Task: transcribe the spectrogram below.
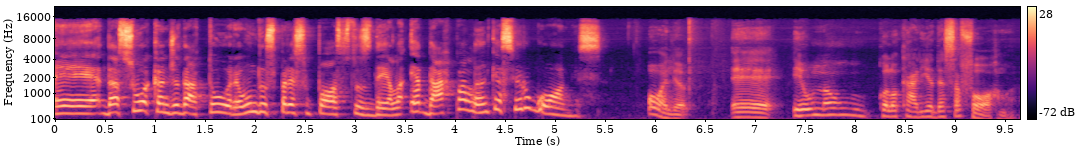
é, da sua candidatura? Um dos pressupostos dela é dar palanque a Ciro Gomes. Olha, é, eu não colocaria dessa forma.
